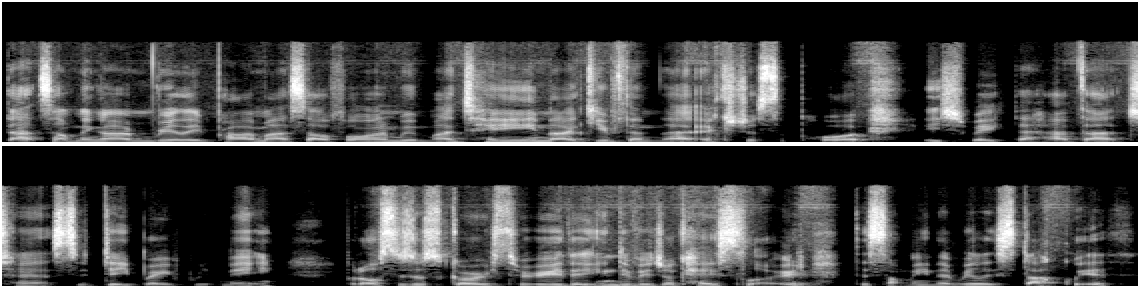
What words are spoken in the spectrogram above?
that's something I'm really pride myself on with my team. I give them that extra support each week. They have that chance to debrief with me, but also just go through the individual caseload. If there's something they're really stuck with,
